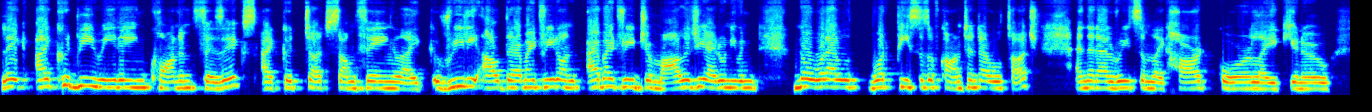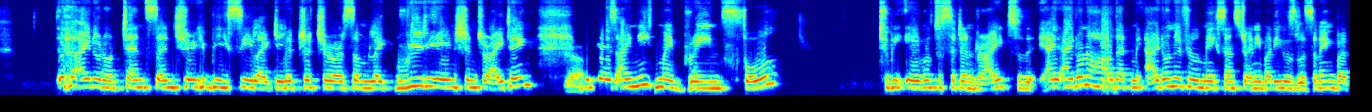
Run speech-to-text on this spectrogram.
Like i could be reading quantum physics. I could touch something like really out there. I might read on i might read gemology. I don't even know what i will what pieces of content i will touch. And then i'll read some like hardcore like you know I don't know, 10th century BC, like literature or some like really ancient writing, yeah. because I need my brain full to be able to sit and write. So I, I, don't know how that, I don't know if it'll make sense to anybody who's listening, but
